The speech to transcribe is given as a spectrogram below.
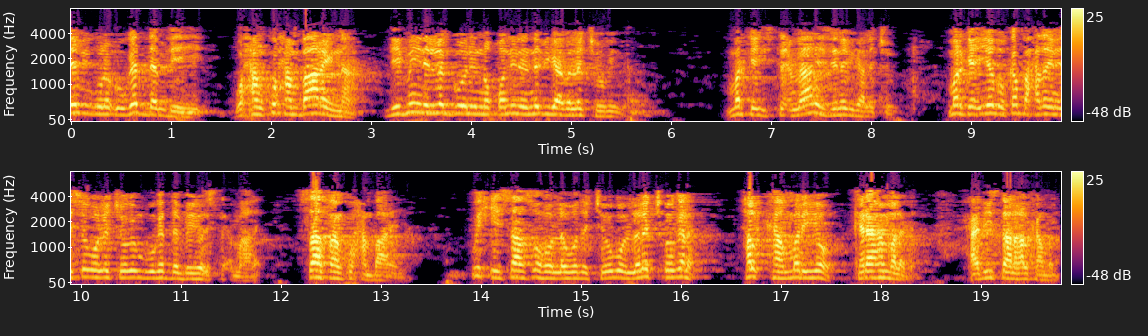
nebiguna uga dambeeyey waxaan ku xambaaraynaa dee maynan la gooni noqonina nebigaaba la joogay. Markay isticmaalaysa nebigaa la joogay. Markay iyadu ka baxdayna isagoo la joogay buu uga dambeeyo isticmaalay. Saasaan ku xambaaraynaa wixii saas ahoo la wada joogoo lala joogana halkaa mariyo karaaha malade xaadiistaana halkaa mari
